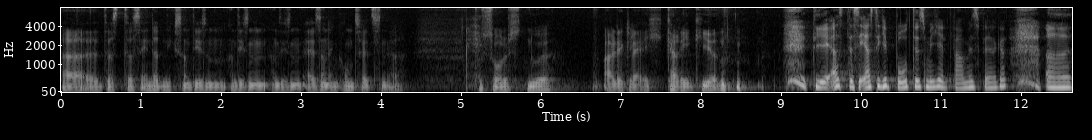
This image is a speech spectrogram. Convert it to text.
äh, das, das ändert nichts an diesen, an diesen, an diesen eisernen Grundsätzen. Ja. Du sollst nur alle gleich karikieren. Erste, das erste Gebot des Michael Pamesberger. Äh,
